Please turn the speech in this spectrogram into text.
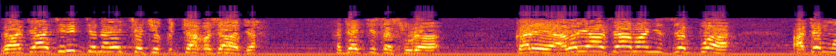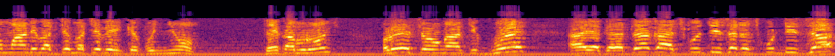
Ng'ate akiridde naye kyo kyakoze ata ajja kisasula kale abali azaamanyizibbwa ate mwe mwandibadde matebenkevu nnyo. Teeka bulungi. Olw'ensonga nti gwe ayagala talaga akikuddiza takikuddiza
